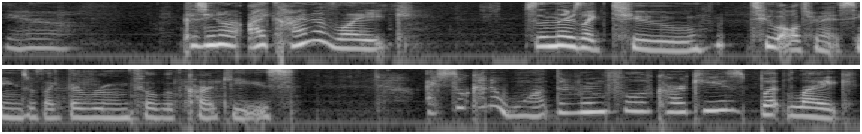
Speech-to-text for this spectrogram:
Yeah. Cause you know I kind of like. So then there's like two two alternate scenes with like the room filled with car keys. I still kind of want the room full of car keys, but like,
